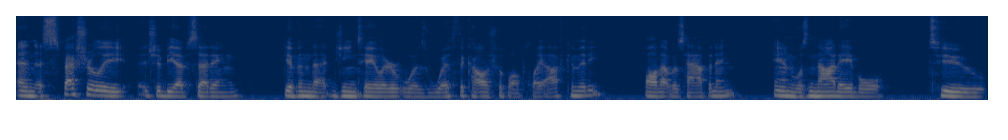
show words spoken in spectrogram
and especially, it should be upsetting given that Gene Taylor was with the College Football Playoff Committee while that was happening and was not able to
